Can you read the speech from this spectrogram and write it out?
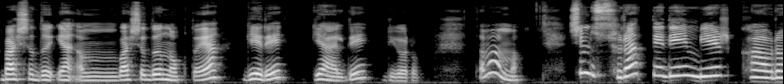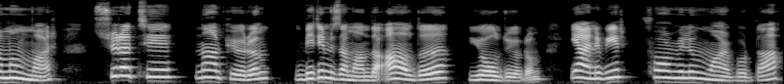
Başladığı yani başladığı noktaya geri geldi diyorum. Tamam mı? Şimdi sürat dediğim bir kavramım var. Sürati ne yapıyorum? Birim zamanda aldığı yol diyorum. Yani bir formülüm var burada.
